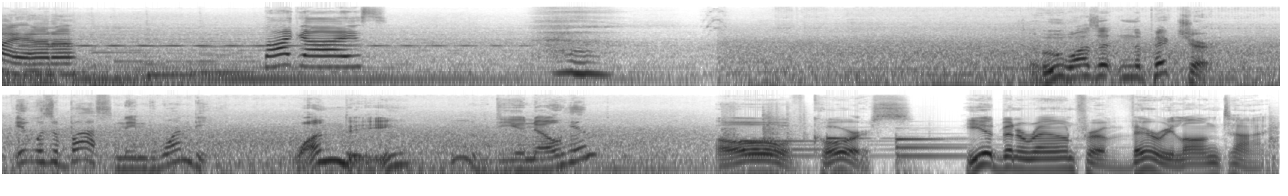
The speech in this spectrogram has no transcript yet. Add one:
Goodbye, Hana. Bye, guys. Who was it in the picture? It was a bus named Wendy. Wendy? Hmm, do you know him? Oh, of course. He had been around for a very long time,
